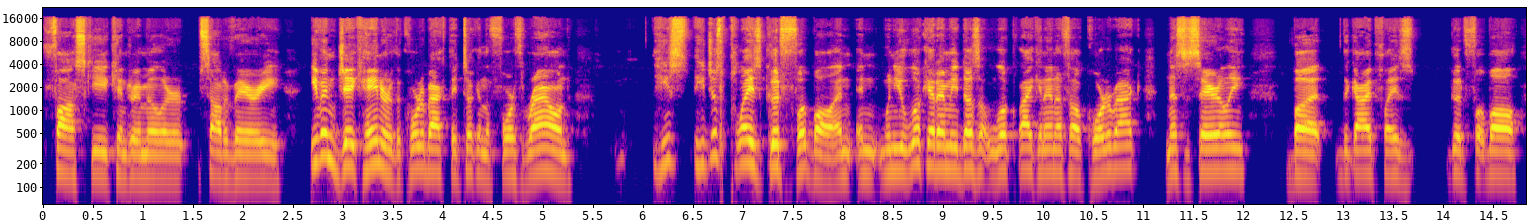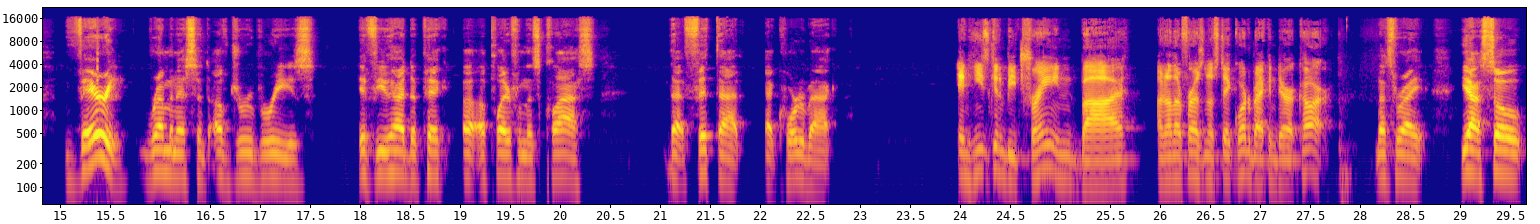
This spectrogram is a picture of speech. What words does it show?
Foskey, Kendre Miller, Saldiveri, even Jake Haener, the quarterback they took in the fourth round – he's he just plays good football. And and when you look at him he doesn't look like an NFL quarterback necessarily but the guy plays good football. Very reminiscent of Drew Brees if you had to pick a, a player from this class that fit that at quarterback. And he's going to be trained by another Fresno State quarterback in Derek Carr. That's right. Yeah, so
